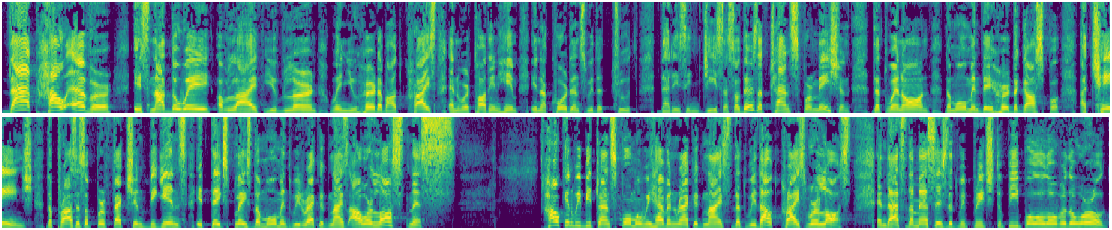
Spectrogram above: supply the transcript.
That, however, is not the way of life you've learned when you heard about Christ and were taught in Him in accordance with the truth that is in Jesus. So there's a transformation that went on the moment they heard the gospel. A change. The process of perfection begins. It takes place the moment we recognize our lostness. How can we be transformed when we haven't recognized that without Christ we're lost? And that's the message that we preach to people all over the world.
